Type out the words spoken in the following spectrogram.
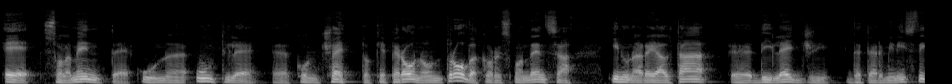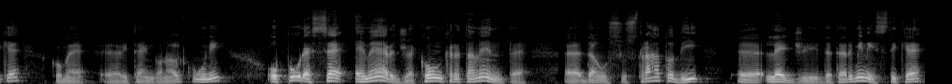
è solamente un utile eh, concetto che però non trova corrispondenza in una realtà eh, di leggi deterministiche, come eh, ritengono alcuni, oppure se emerge concretamente eh, da un sustrato di eh, leggi deterministiche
